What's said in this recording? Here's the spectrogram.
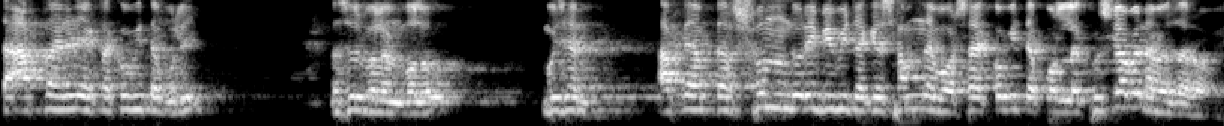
তা আপনার নিয়ে একটা কবিতা বলি। রসুল বলেন, বলো, বুঝেন, আপনি আপনার সুন্দরী বিবিটাকে সামনে বসায় কবিতা পড়লে খুশি হবে না বেজার হবে।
